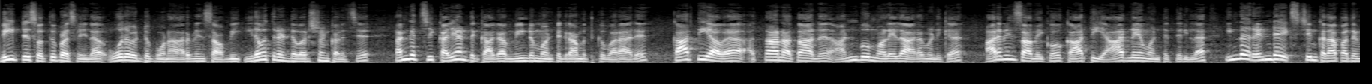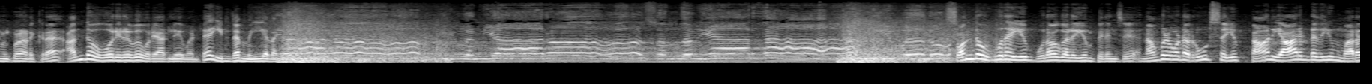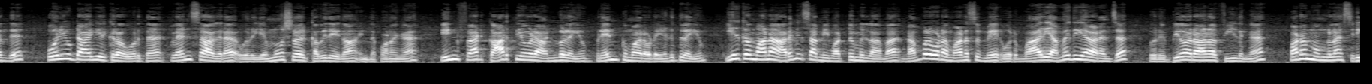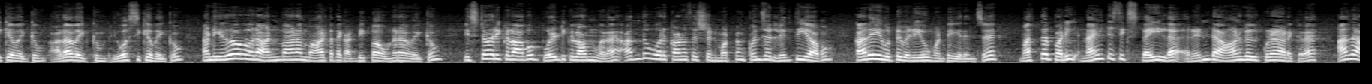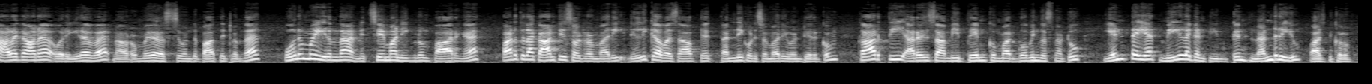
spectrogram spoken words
வீட்டு சொத்து பிரச்சனையில் ஊரை விட்டு போன அரவிந்த் சாமி இருபத்தி ரெண்டு வருஷம் கழிச்சு தங்கச்சி கல்யாணத்துக்காக மீண்டும் வந்துட்டு கிராமத்துக்கு வராரு. கார்த்தி அவரை அத்தான் அத்தான்னு அன்பு மலையில அரவணிக்க அரவிந்த் சாமிக்கோ கார்த்தி யாருனே வந்துட்டு தெரியல. இந்த ரெண்டு எக்ஸ்ட்ரீம் கதாபாத்திரங்கள் கூட நடக்கிற அந்த ஓரிரவு உரையாடலே வந்துட்டு இந்த மெய்யலகம் யாரோ? சொந்தம் யார்தான்? சொந்த ஊரையும் உறவுகளையும் பிரிஞ்சு நம்மளோட ரூட்ஸையும் தான் யாருன்றதையும் மறந்து பொல்யூட் ஆகியிருக்கிற ஒருத்தர் கிளென்ஸ் ஆகிற ஒரு எமோஷனல் கவிதை தான் இந்த படங்க. இன்ஃபேக்ட் கார்த்தியோட அன்புலையும் பிரேம்குமாரோட எழுத்துலையும் இறுக்கமான அரவிந்த் சாமி மட்டும் இல்லாம நம்மளோட மனசுமே ஒரு மாதிரி அமைதியா அடைஞ்ச ஒரு பியூரான ஃபீலுங்க படம் உங்களை சிரிக்க வைக்கும் அழ வைக்கும் யோசிக்க வைக்கும் அண்ட் ஏதோ ஒரு அன்பான மாற்றத்தை கண்டிப்பா உணர வைக்கும். ஹிஸ்டாரிக்கலாகவும் பொலிட்டிக்கலாகவும் வர அந்த ஒரு கான்வர்சேஷன் மட்டும் கொஞ்சம் லென்த்தியாகவும் கதையை விட்டு வெளியவும் மட்டும் இருந்துச்சு. மற்றபடி நைன்டி சிக்ஸ் ஸ்டைலில் ரெண்டு ஆண்கள் கூட நடக்கிற அந்த அழகான ஒரு இரவை நான் ரொம்பவே ரசித்து வந்து பார்த்துட்டு இருந்தேன். பொறுமை இருந்தால் நிச்சயமா நீங்களும் பாருங்க. படத்துல கார்த்தி சொல்ற மாதிரி நெல்லிக்காவை சாப்பிட்டு தண்ணி குடிச்ச மாதிரி வந்துட்டு இருக்கும். கார்த்தி அரவிந்த்சாமி பிரேம்குமார் கோவிந்த் வஸ்னா டூ என்டையர் மீலகன் டீமுக்கு நன்றியும் வாழ்த்துக்கிறோம்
